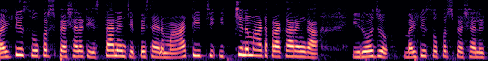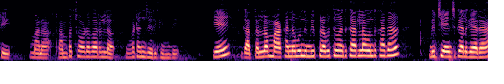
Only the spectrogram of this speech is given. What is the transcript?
మల్టీ సూపర్ స్పెషాలిటీ ఇస్తానని చెప్పేసి ఆయన మాట ఇచ్చి ఇచ్చిన మాట ప్రకారంగా ఈరోజు మల్టీ సూపర్ స్పెషాలిటీ మన రంపచోడవరంలో ఇవ్వడం జరిగింది. ఏ గతంలో మాకన్నా ముందు మీ ప్రభుత్వం అధికారంలో ఉంది కదా మీరు చేయించగలిగారా?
